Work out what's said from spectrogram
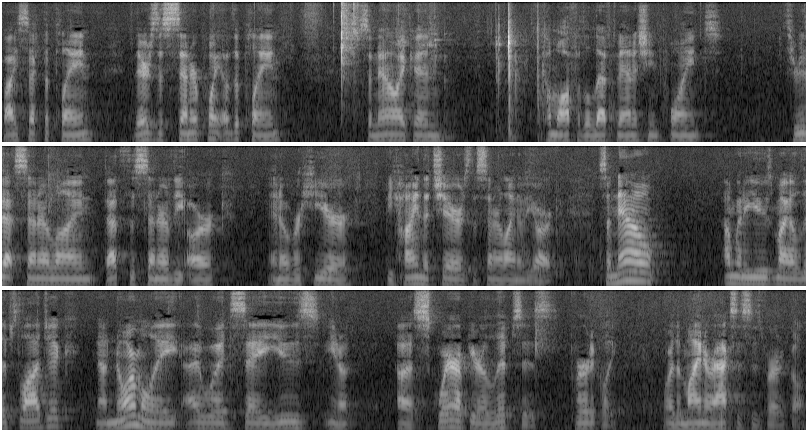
Bisect the plane. There's the center point of the plane. So now I can come off of the left vanishing point through that center line. That's the center of the arc. And over here, behind the chair is the center line of the arc. So now I'm going to use my ellipse logic. Now normally I would say use, you know, uh, square up your ellipses vertically, or the minor axis is vertical.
